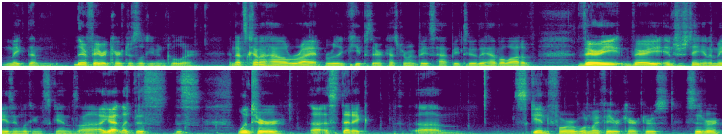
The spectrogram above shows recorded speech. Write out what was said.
make them their favorite characters look even cooler. And that's kind of how Riot really keeps their customer base happy too. They have a lot of very very interesting and amazing looking skins. Uh, I got like this this winter uh, aesthetic um, skin for one of my favorite characters, Sivir,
